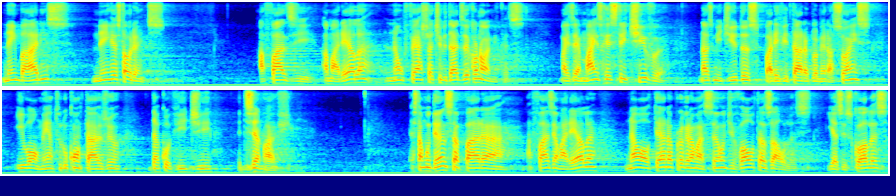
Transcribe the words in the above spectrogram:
nem bares, nem restaurantes. A fase amarela não fecha atividades econômicas, mas é mais restritiva nas medidas para evitar aglomerações e o aumento do contágio da Covid-19. Esta mudança para a fase amarela não altera a programação de volta às aulas e as escolas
